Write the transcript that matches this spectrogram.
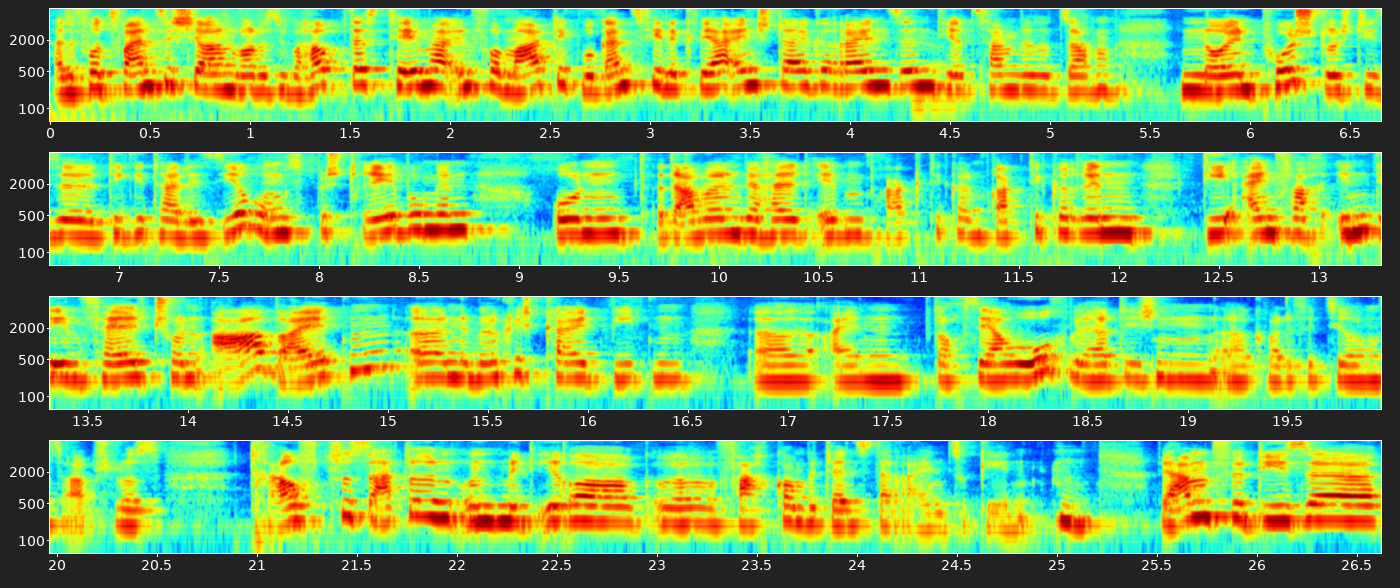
also vor 20 Jahren war das überhaupt das Thema Informatik, wo ganz viele Quereinsteigereien sind. Jetzt haben wir sozusagen einen neuen Push durch diese Digitalisierungsbestrebungen. Und da wollen wir halt eben Praktiker und Praktikerinnen, die einfach in dem Feld schon arbeiten, äh, eine Möglichkeit bieten, äh, einen doch sehr hochwertigen äh, Qualifizierungsabschluss draufzusatteln und mit ihrer Fachkompetenz da reinzugehen. Wir haben für diese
